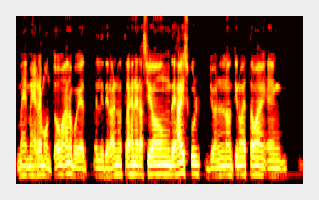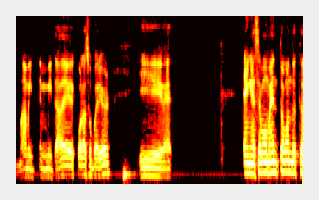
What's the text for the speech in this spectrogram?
me, remontó, mano, porque literal nuestra generación de high school, yo en el 99 estaba en, en mitad de escuela superior y en ese momento cuando este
